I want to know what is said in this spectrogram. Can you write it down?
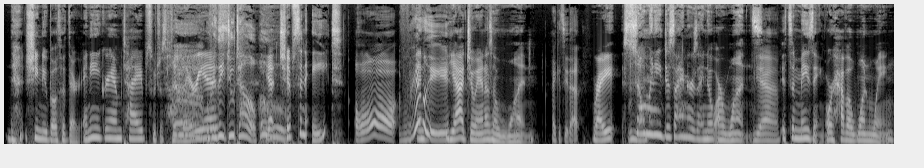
she knew both of their Enneagram types, which was hilarious. really do tell. Yeah, Chip's an eight. Oh, really? Yeah, Joanna's a one, I could see that. right? So many designers I know are ones. Mm-hmm. Yeah. It's amazing or have a one wing.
